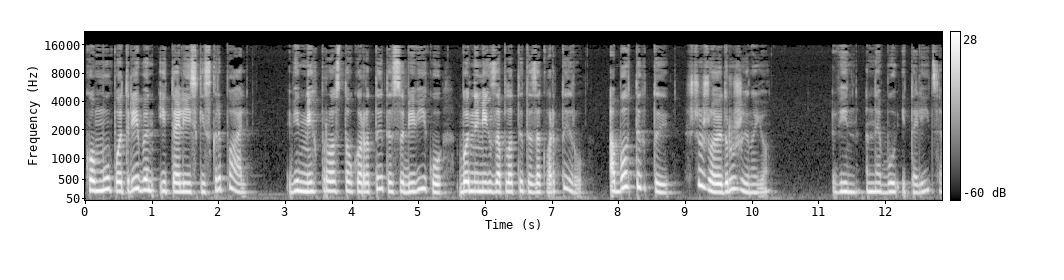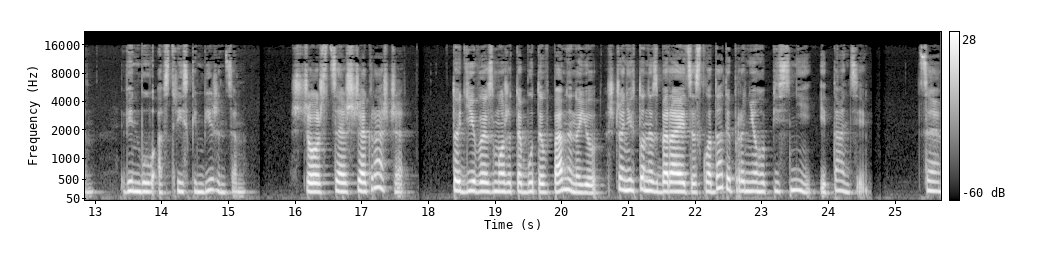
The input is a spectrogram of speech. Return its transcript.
Кому потрібен італійський скрипаль? Він міг просто вкоротити собі віку, бо не міг заплатити за квартиру або втекти з чужою дружиною. Він не був італійцем, він був австрійським біженцем. Що ж, це ще краще. Тоді ви зможете бути впевненою, що ніхто не збирається складати про нього пісні і танці. Це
